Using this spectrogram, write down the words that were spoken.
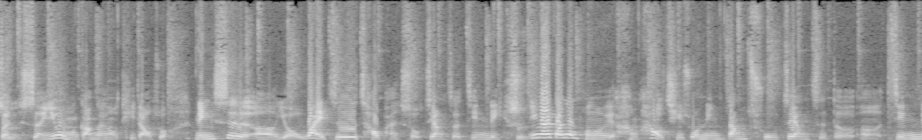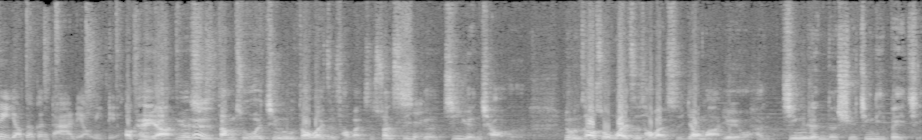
本身，因为我们刚刚有提到说，您是呃有外资操盘手这样子的经历，是应该观众朋友也很好奇，说您当初这样子的呃经历，要不要跟大家聊一聊？OK 啊，因为其实当初会进入到外资操盘师，算是一个机缘巧合，因为我们知道说外资操盘师，要么又有很惊人的学经历背景。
